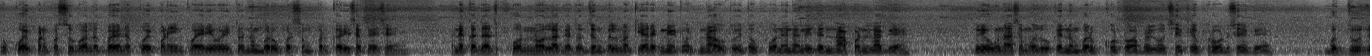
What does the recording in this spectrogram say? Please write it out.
તો કોઈ પણ પશુપાલક ભાઈઓને કોઈ પણ ઇન્ક્વાયરી હોય તો નંબર ઉપર સંપર્ક કરી શકે છે. અને કદાચ ફોન ન લાગે તો જંગલમાં ક્યારેક નેટવર્ક ના આવતું હોય તો ફોન એના લીધે ના પણ લાગે. તો એવું ના સમજવું કે નંબર ખોટો આપેલો છે કે ફ્રોડ છે કે. બધું જ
